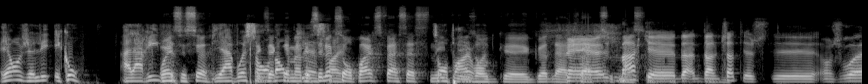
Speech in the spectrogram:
voyons, je l'ai. Écho. Elle arrive. Ouais, c'est ça. Puis elle voit son Exactement. Mais c'est là que son père se fait assassiner. Son père, les autres gars de la Mais, Marc, dans, dans, le chat, je vois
